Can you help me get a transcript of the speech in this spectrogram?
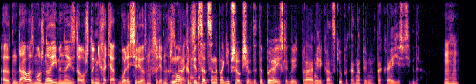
Э, да, возможно, именно из-за того, что не хотят более серьезных судебных разбирательств. Ну, компенсация на погибшего вообще в ДТП, если говорить про американский опыт, например, такая есть всегда. Угу.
